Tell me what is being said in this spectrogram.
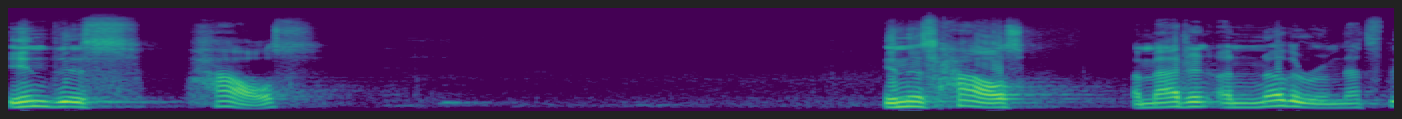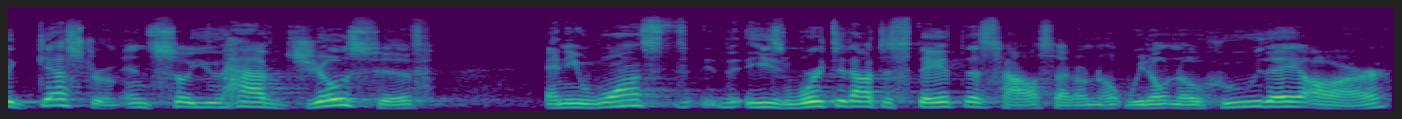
in this house, in this house, imagine another room, that's the guest room. And so you have Joseph, and he wants, he's worked it out to stay at this house. I don't know, we don't know who they are.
